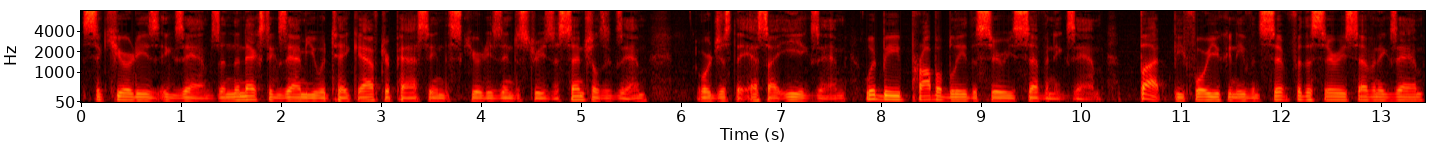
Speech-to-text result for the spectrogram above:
securities exams. And the next exam you would take after passing the Securities industry's Essentials exam, or just the SIE exam, would be probably the Series 7 exam. But before you can even sit for the Series 7 exam,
